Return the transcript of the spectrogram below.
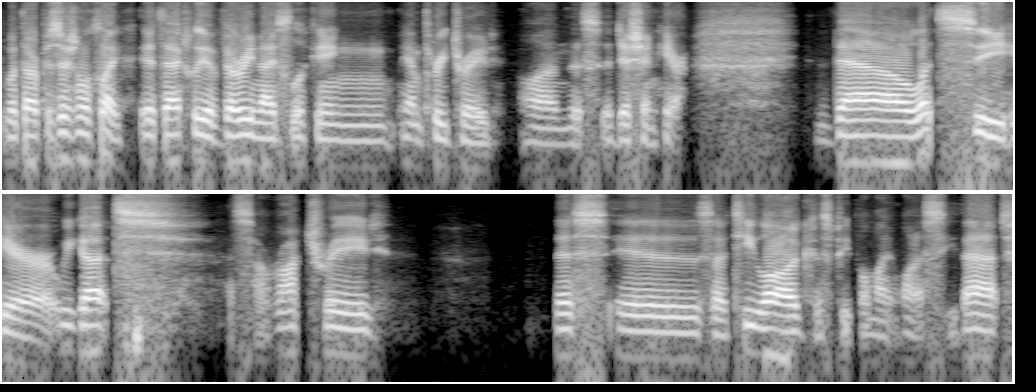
what our position looks like. It's actually a very nice looking M3 trade on this edition here. Now let's see here. We got that's a rock trade. This is a T-log because people might want to see that.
